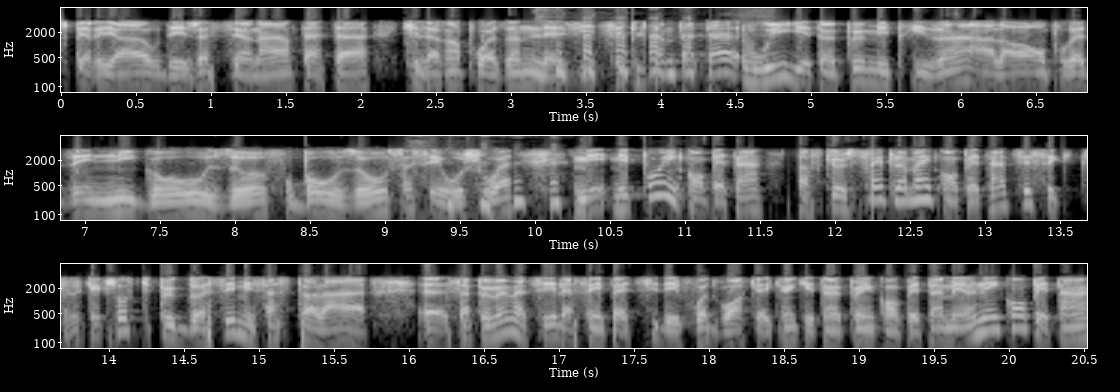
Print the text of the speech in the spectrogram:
supérieurs ou des gestionnaires, tata, qui leur empoisonnent la vie. Tu sais, Puis le terme tata, oui, il est un peu méprisant, alors on pourrait dire nigo, zouf ou bozo, ça c'est au choix, mais, mais pas incompétent, parce que simplement incompétent, tu sais, c'est quelque chose qui peut gosser, mais ça se tolère. Euh, ça peut même attirer la sympathie des fois de voir quelqu'un qui est un peu incompétent, mais un incompétent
